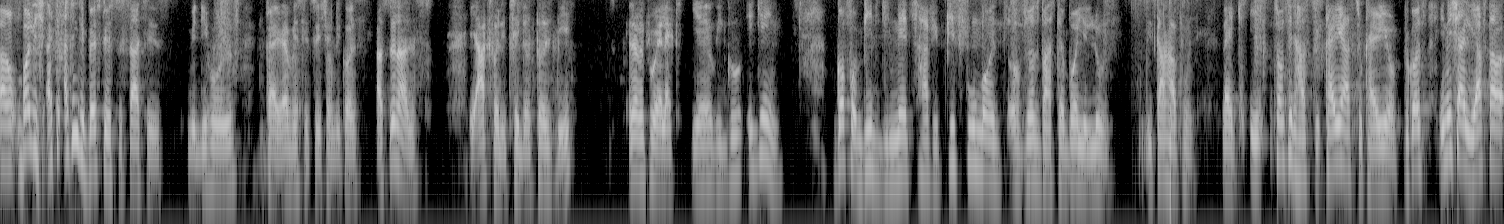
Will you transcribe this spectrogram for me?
Um, Bullish, I, th- I think the best place to start is with the whole Kyrie Irving situation because as soon as he asked for the trade on Thursday, a lot of people were like, "Yeah, we go again." God forbid the Nets have a peaceful month of just basketball alone. It can't happen like it, something has to Kyrie has to carry up because initially after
